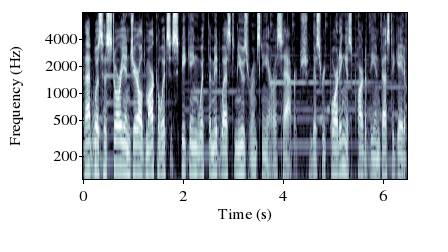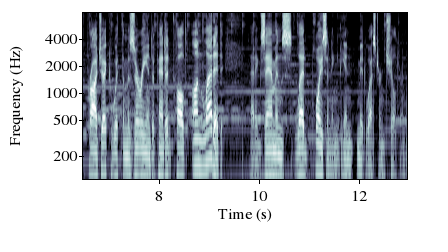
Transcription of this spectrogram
That was historian Gerald Markowitz speaking with the Midwest Newsroom's Niara Savage. This reporting is part of the investigative project with the Missouri Independent called Unleaded that examines lead poisoning in Midwestern children.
